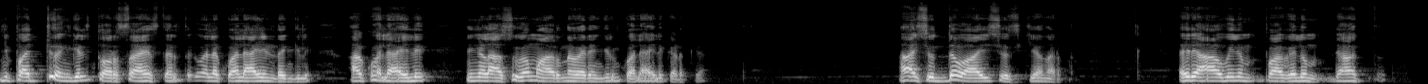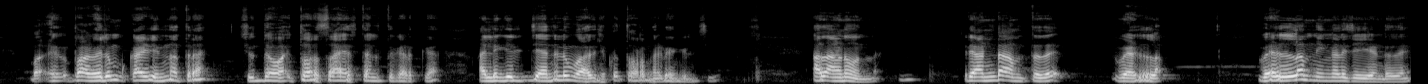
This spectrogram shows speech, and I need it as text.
ഇനി പറ്റുമെങ്കിൽ തുറസായ സ്ഥലത്ത് വല്ല കൊലായി ഉണ്ടെങ്കിൽ ആ കൊലായിൽ നിങ്ങൾ അസുഖം മാറുന്നവരെങ്കിലും കൊലായിൽ കിടക്കുക. ആ ശുദ്ധവായു ശ്വസിക്കുക എന്നർത്ഥം രാവിലും പകലും രാത്രി പകലും കഴിയുന്നത്ര ശുദ്ധവായു തുറസായ സ്ഥലത്ത് കിടക്കുക. അല്ലെങ്കിൽ ജനലും വാതിലൊക്കെ തുറന്നിടുകയെങ്കിലും ചെയ്യും അതാണ് ഒന്ന്. രണ്ടാമത്തത് വെള്ളം. വെള്ളം നിങ്ങൾ ചെയ്യേണ്ടത്.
